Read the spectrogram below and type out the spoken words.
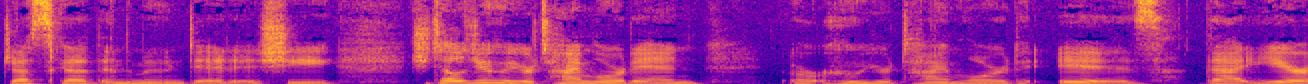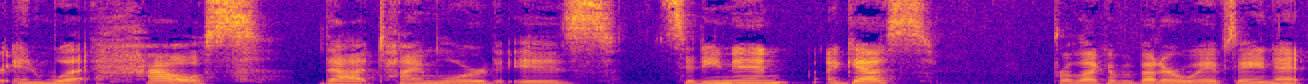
Jessica and the Moon did is she she tells you who your Time Lord in or who your Time Lord is that year and what house that Time Lord is sitting in, I guess, for lack of a better way of saying it.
